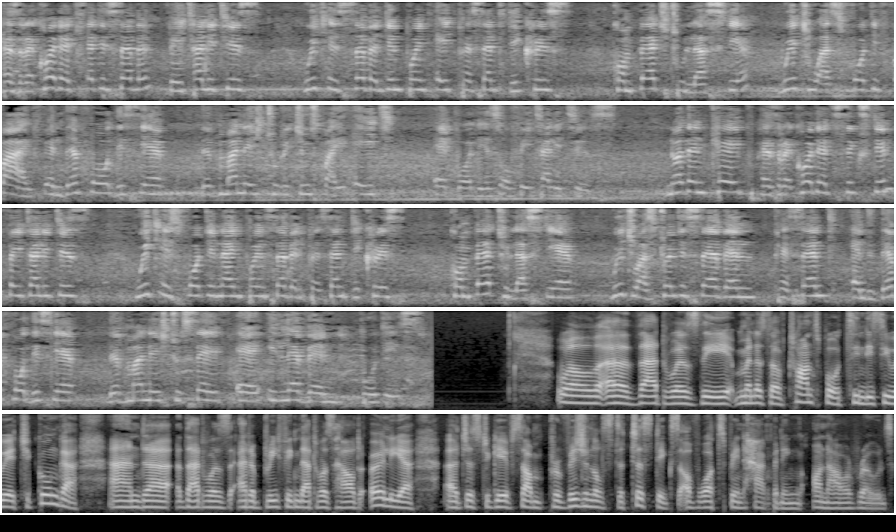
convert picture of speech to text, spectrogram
has recorded 37 fatalities, which is 17.8% decrease compared to last year, which was 45, and therefore this year they've managed to reduce by eight bodies or fatalities. Northern Cape has recorded 16 fatalities, which is 49.7% decrease compared to last year, which was 27%, and therefore this year they've managed to save uh, 11 bodies. Well, uh, that was the Minister of Transport, Sindisiwe Chikunga, and uh, that was at a briefing that was held earlier uh, just to give some provisional statistics of what's been happening on our roads.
